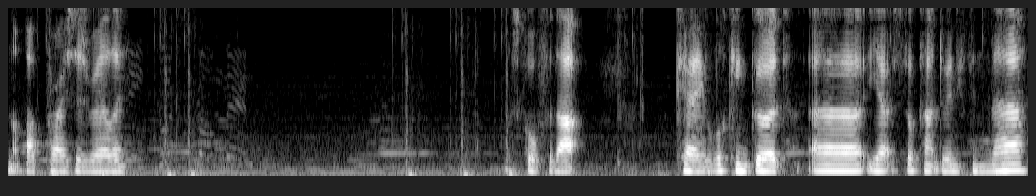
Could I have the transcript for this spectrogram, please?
not bad prices, really. Let's go for that. Okay, looking good. Uh, yeah, still can't do anything there.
